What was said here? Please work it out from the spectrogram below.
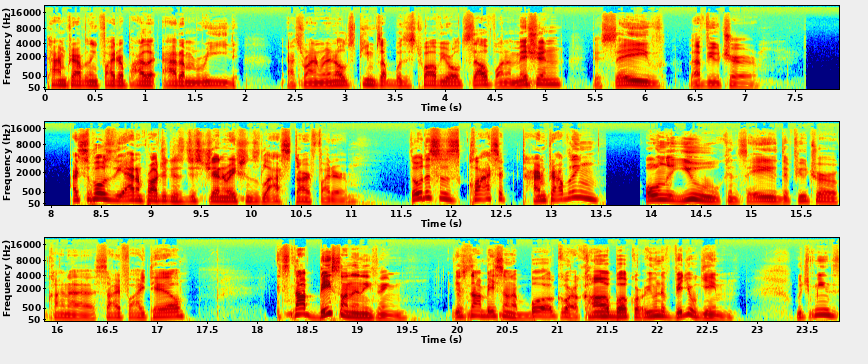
time traveling fighter pilot Adam Reed, that's Ryan Reynolds, teams up with his 12 year old self on a mission to save the future. I suppose the Adam Project is this generation's last starfighter. Though this is classic time traveling, only you can save the future kind of sci fi tale. It's not based on anything. It's not based on a book or a comic book or even a video game, which means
